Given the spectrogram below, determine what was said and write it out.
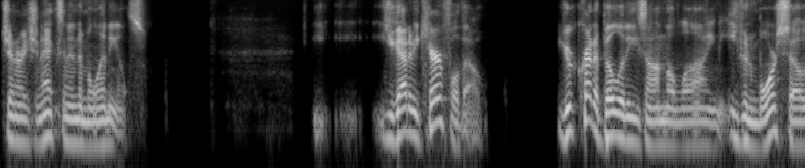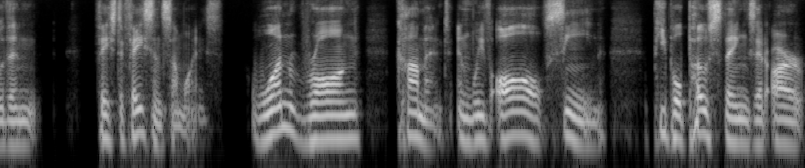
Generation X and into millennials you got to be careful though. Your credibility is on the line even more so than face to face in some ways. One wrong comment, and we've all seen people post things that are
